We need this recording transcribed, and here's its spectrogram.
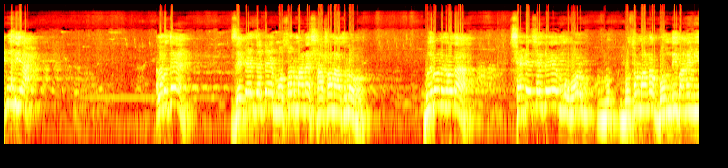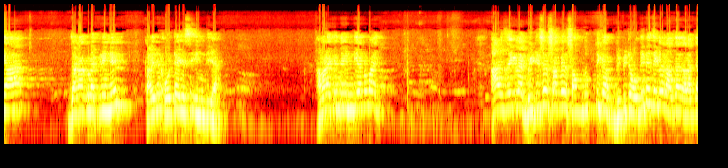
ইন্ডিয়া তাহলে বুঝছেন যেতে যেতে মুসলমানের শাসন আসলো, বুঝতে পারেন কথা? সেটে সেটে মুঘল বন্দি বানে নিয়া জায়গাগুলো কালি নিন ওইটাই গেছে ইন্ডিয়া। আমরা কিন্তু ইন্ডিয়া নয় আর যেগুলা ব্রিটিশের সঙ্গে সংযুক্তিকার ব্রিটিশের অধীনে যেগুলা রাজা রাজা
